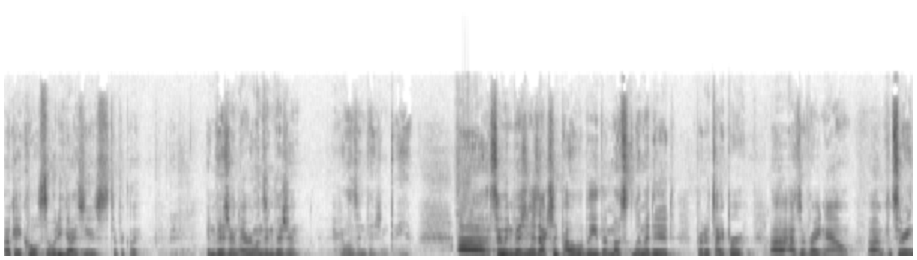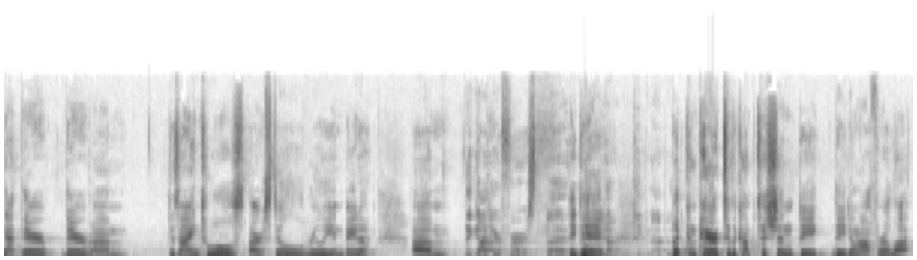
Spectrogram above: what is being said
Okay, cool. So what do you guys use typically? InVision. Everyone's InVision? Everyone's InVision, Damn. Uh, so InVision is actually probably the most limited prototyper uh, as of right now, um, considering that their their um, design tools are still really in beta. Um, They got here first, but They did. haven't been keeping up. but compared to the competition, they, they don't offer a lot.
